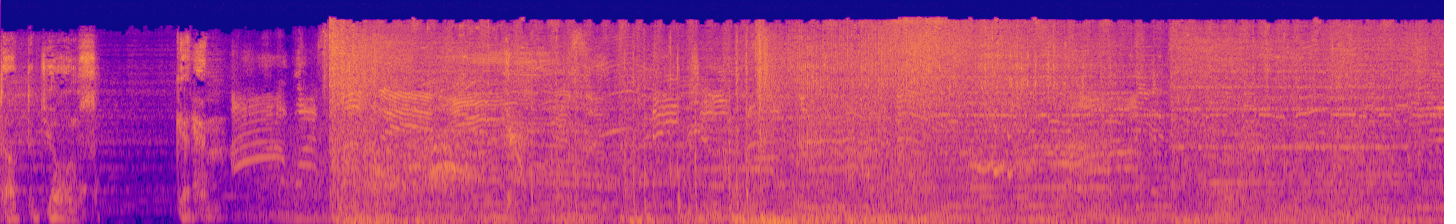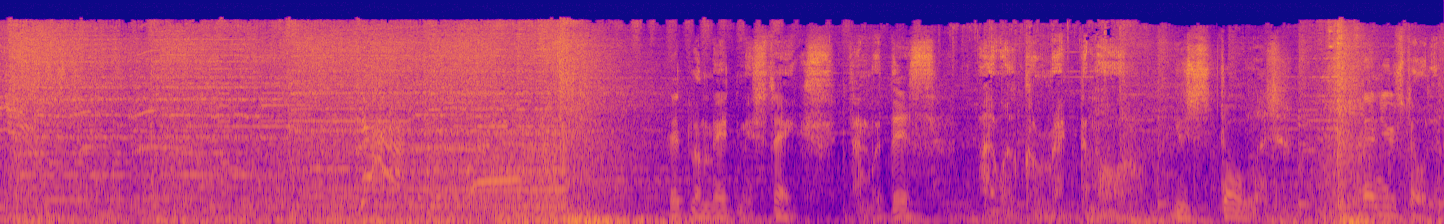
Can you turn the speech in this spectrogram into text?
Dr. Jones, get him. Hitler made mistakes, and with this, I will correct them all. You stole it. Then you stole it.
